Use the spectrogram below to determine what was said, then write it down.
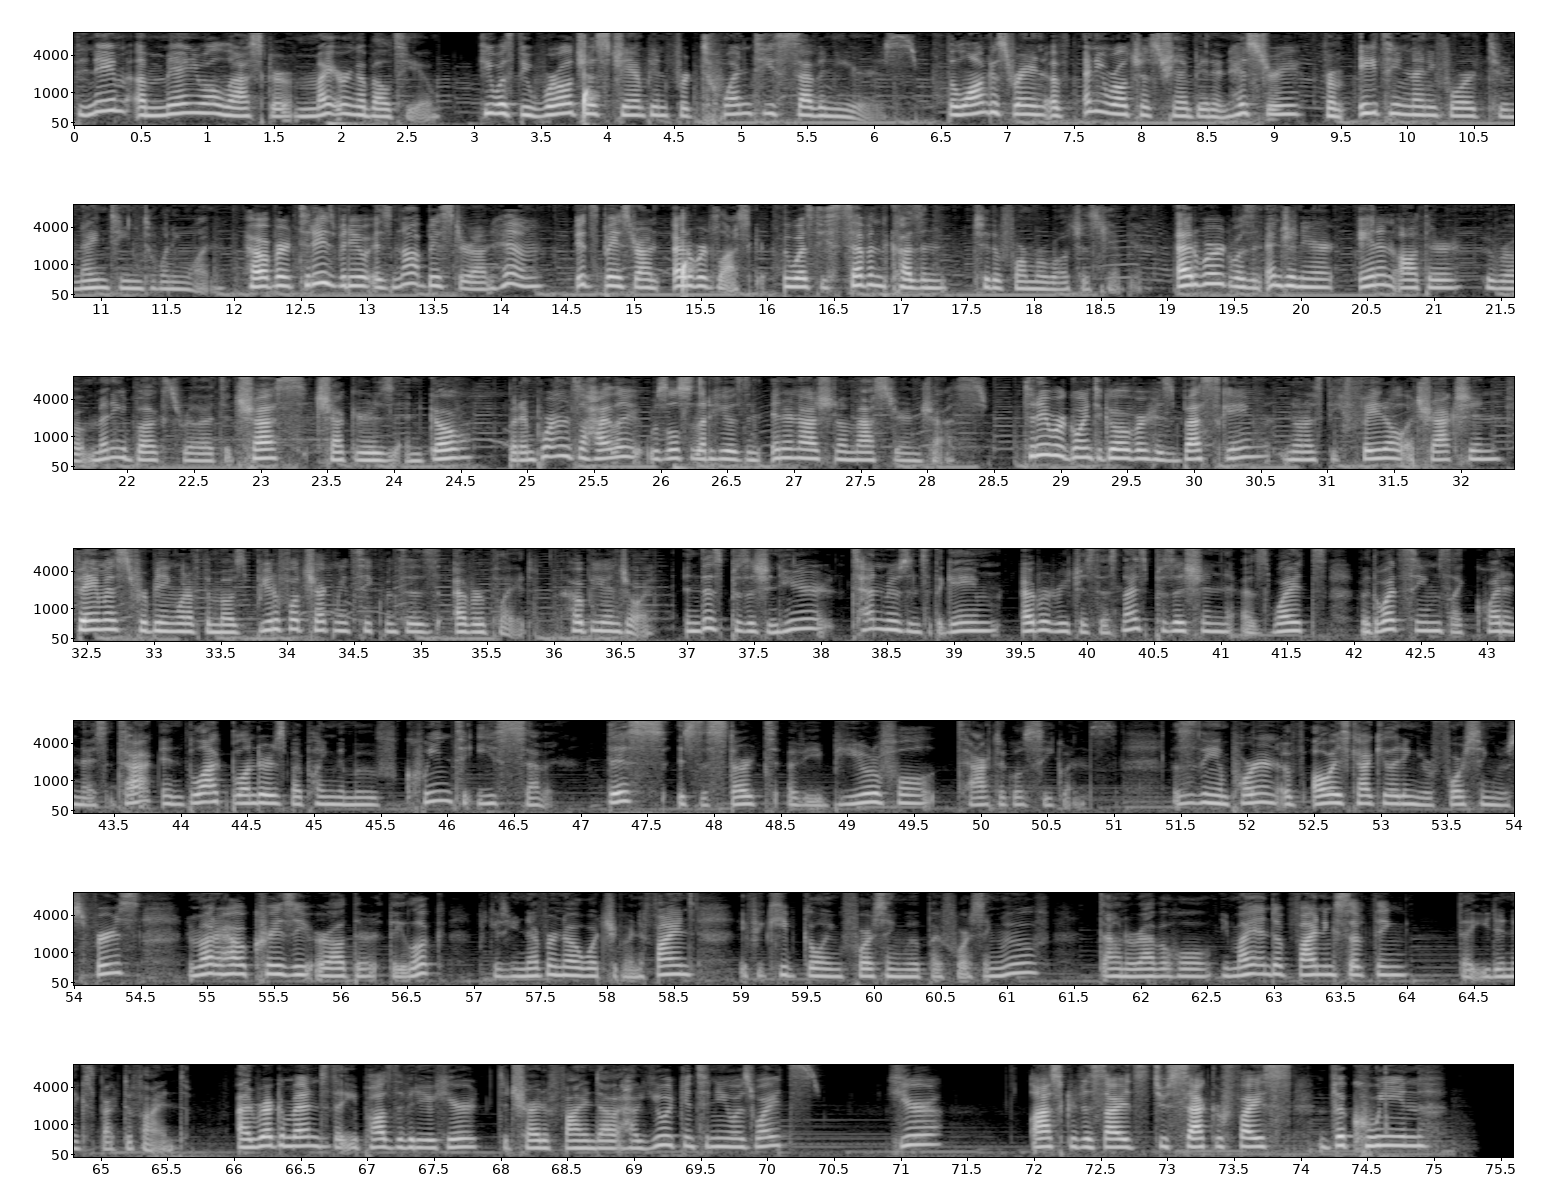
The name Emanuel Lasker might ring a bell to you. He was the World Chess Champion for 27 years, the longest reign of any World Chess Champion in history from 1894 to 1921. However, today's video is not based around him, it's based around Edward Lasker, who was the seventh cousin to the former World Chess Champion. Edward was an engineer and an author who wrote many books related to chess, checkers, and Go, but important to highlight was also that he was an international master in chess. Today we're going to go over his best game, known as the Fatal Attraction, famous for being one of the most beautiful checkmate sequences ever played. Hope you enjoy. In this position here, 10 moves into the game, Edward reaches this nice position as white, with what seems like quite a nice attack, and black blunders by playing the move Queen to e7. This is the start of a beautiful tactical sequence. This is the importance of always calculating your forcing moves first, no matter how crazy or out there they look, because you never know what you're going to find. If you keep going forcing move by forcing move down a rabbit hole, you might end up finding something that you didn't expect to find. I'd recommend that you pause the video here to try to find out how you would continue as whites. Here, Lasker decides to sacrifice the queen.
